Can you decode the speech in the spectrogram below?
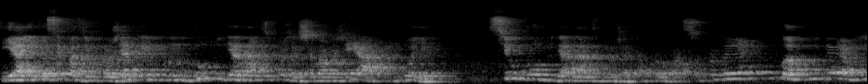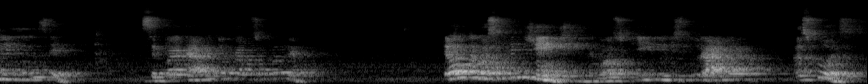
E aí você fazia um projeto e ia para um grupo de análise de projeto, chamava GAP, em Goiânia. Se o grupo de análise de projeto aprovasse o seu projeto, o banco liberava o dinheiro para você. Você pagava e tocava o seu projeto. Então é um negócio inteligente, um negócio que misturava as coisas.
